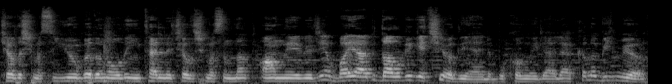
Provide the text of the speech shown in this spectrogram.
çalışması, Yuga'dan oğlu Intel'le çalışmasından anlayabileceğim bayağı bir dalga geçiyordu yani bu konuyla alakalı bilmiyorum.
